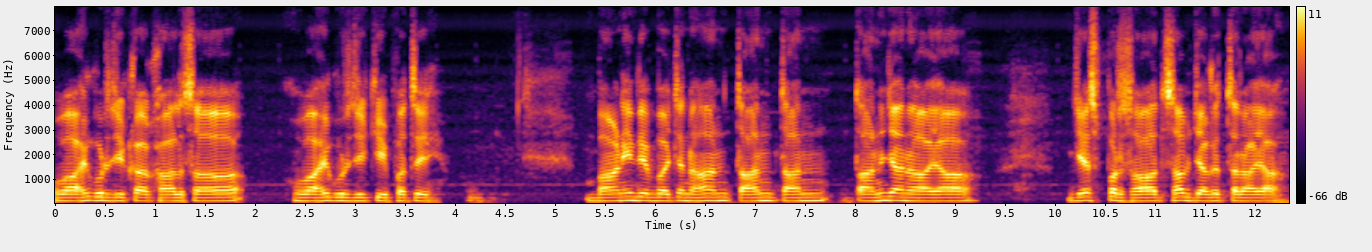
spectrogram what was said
ਵਾਹਿਗੁਰੂ ਜੀ ਕਾ ਖਾਲਸਾ, ਵਾਹਿਗੁਰੂ ਜੀ ਕੀ ਫਤਿਹ। ਬਾਣੀ ਦੇ ਬਚਨ ਹਨ, ਤਨ ਤਨ ਤਨ ਜਨ ਆਇਆ, ਜਿਸ ਪ੍ਰਸਾਦ ਸਭ ਜਗਤ ਤਰਾਇਆ।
